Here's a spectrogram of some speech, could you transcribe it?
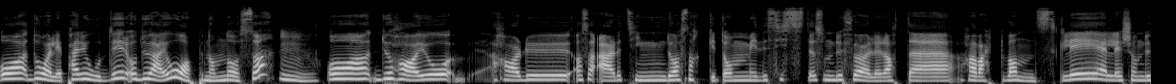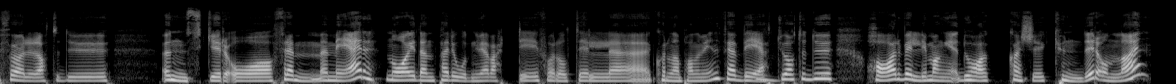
og dårlige perioder, og du er jo åpen om det også. Og du har jo Har du Altså, er det ting du har snakket om i det siste som du føler at det har vært vanskelig, eller som du føler at du ønsker å fremme mer nå i den perioden vi har vært i i forhold til eh, koronapandemien? For jeg vet jo at du har veldig mange Du har kanskje kunder online,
